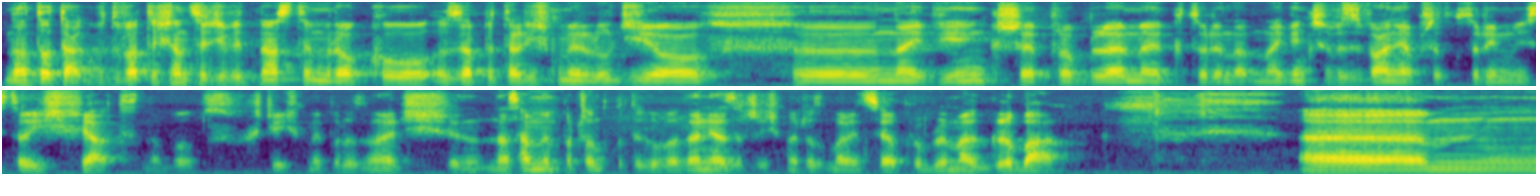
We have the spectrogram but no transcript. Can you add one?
No to tak, w 2019 roku zapytaliśmy ludzi o największe problemy, które, największe wyzwania, przed którymi stoi świat. No bo chcieliśmy porozmawiać na samym początku tego badania, zaczęliśmy rozmawiać sobie o problemach globalnych. Um,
